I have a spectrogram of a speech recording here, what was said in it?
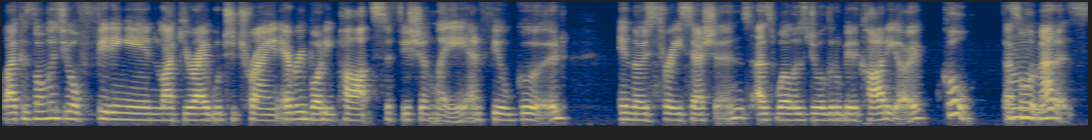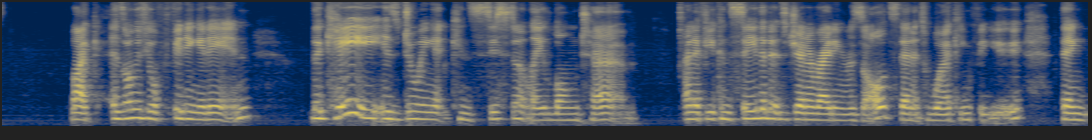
like as long as you're fitting in, like you're able to train every body part sufficiently and feel good in those three sessions, as well as do a little bit of cardio, cool. That's all that Mm. matters. Like as long as you're fitting it in, the key is doing it consistently long term. And if you can see that it's generating results, then it's working for you, then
